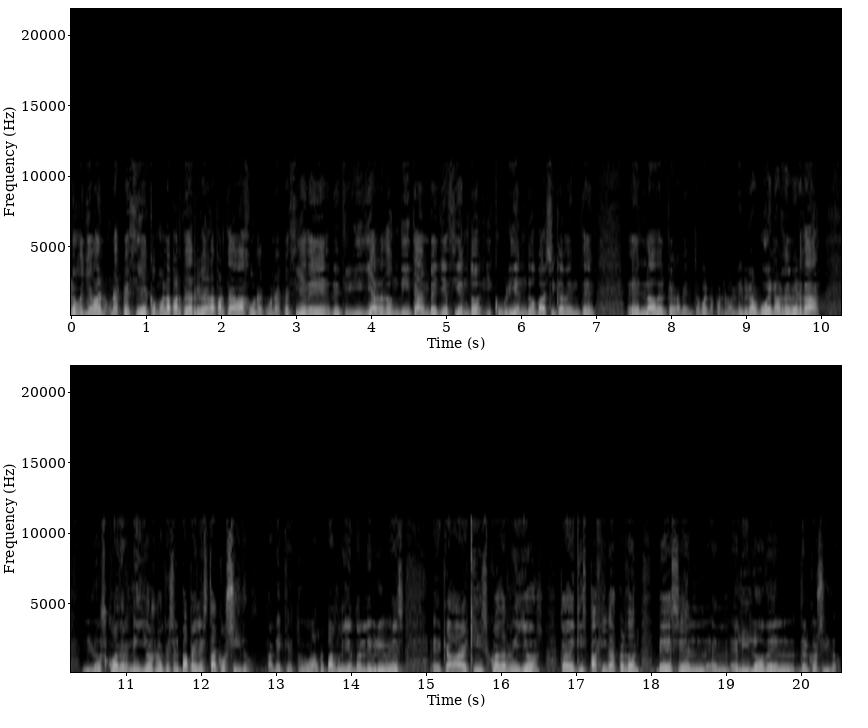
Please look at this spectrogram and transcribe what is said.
Luego llevan una especie, como en la parte de arriba y en la parte de abajo, una, una especie de, tirilla redondita embelleciendo y cubriendo básicamente el lado del pegamento. Bueno, pues los libros buenos de verdad los cuadernillos, lo que es el papel, está cosido, ¿vale? Que tú vas leyendo el libro y ves eh, cada X cuadernillos, cada X páginas, perdón, ves el, hilo del, cosido,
